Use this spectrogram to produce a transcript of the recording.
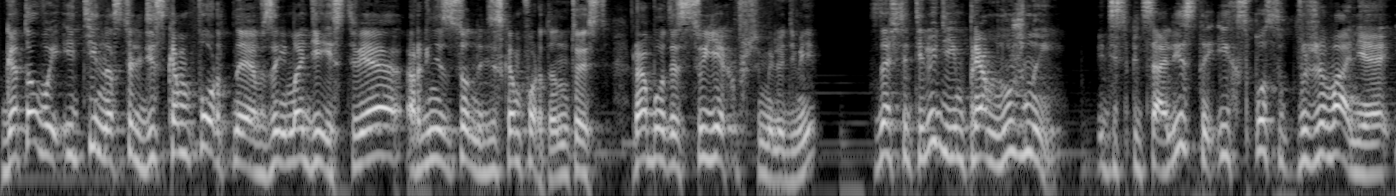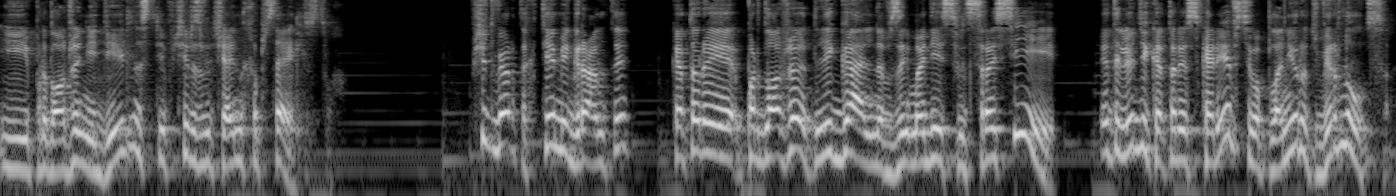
готовы идти на столь дискомфортное взаимодействие, организационно дискомфортное, ну то есть работать с уехавшими людьми, значит эти люди им прям нужны. Эти специалисты, их способ выживания и продолжения деятельности в чрезвычайных обстоятельствах. В-четвертых, те мигранты, которые продолжают легально взаимодействовать с Россией, это люди, которые, скорее всего, планируют вернуться,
